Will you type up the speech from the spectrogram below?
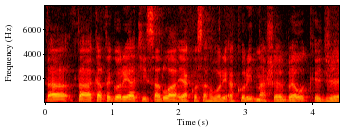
tá, tá kategória ti sadla, ako sa hovorí, ako ryd na šébel, keďže,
